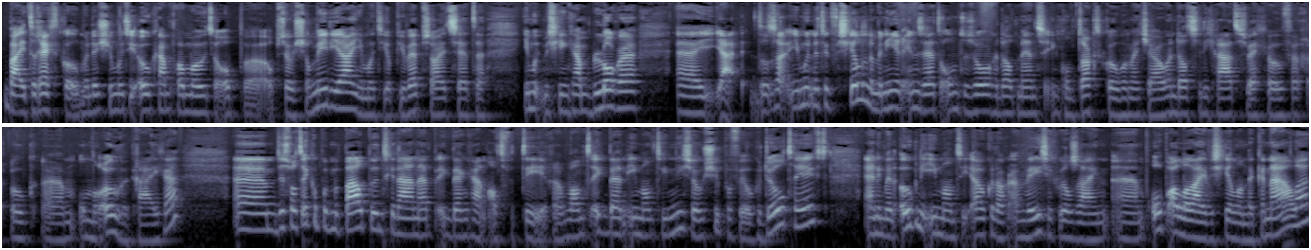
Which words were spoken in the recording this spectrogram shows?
bij terechtkomen. Dus je moet die ook gaan promoten op, uh, op social media. Je moet die op je website zetten. Je moet misschien gaan bloggen. Uh, ja, je moet natuurlijk verschillende manieren inzetten om te zorgen dat mensen in contact komen met jou en dat ze die gratis weggever ook um, onder ogen krijgen. Um, dus wat ik op een bepaald punt gedaan heb, ik ben gaan adverteren. Want ik ben iemand die niet zo super veel geduld heeft. En ik ben ook niet iemand die elke dag aanwezig wil zijn um, op allerlei verschillende kanalen.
